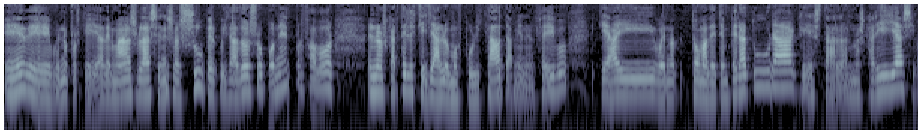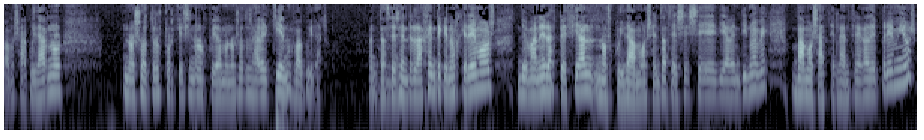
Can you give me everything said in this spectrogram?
¿eh? de, bueno, porque además Blas en eso es súper cuidadoso. Poned, por favor, en los carteles que ya lo hemos publicado también en Facebook, que hay, bueno, toma de temperatura, que están las mascarillas y vamos a cuidarnos nosotros, porque si no nos cuidamos nosotros, a ver quién nos va a cuidar. Entonces, entre la gente que nos queremos, de manera especial nos cuidamos. Entonces, ese día 29 vamos a hacer la entrega de premios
